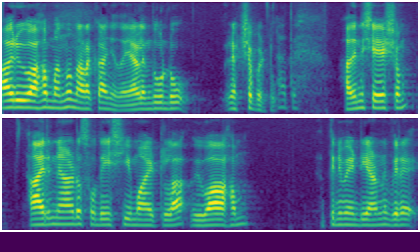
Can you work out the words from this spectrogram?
ആ ഒരു വിവാഹം വന്ന് നടക്കാഞ്ഞത്. അയാൾ എന്തുകൊണ്ടോ രക്ഷപ്പെട്ടു. അതെ. അതിനുശേഷം ആര്യനാട് സ്വദേശിയുമായിട്ടുള്ള വിവാഹത്തിന് വേണ്ടിയാണ് ഇവരെ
